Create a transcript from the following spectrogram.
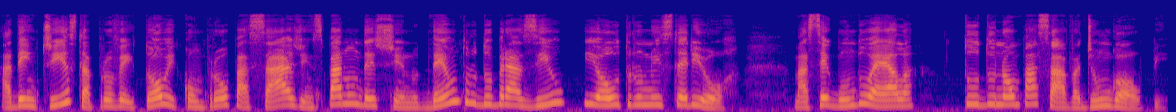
A dentista aproveitou e comprou passagens para um destino dentro do Brasil e outro no exterior. Mas, segundo ela, tudo não passava de um golpe.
